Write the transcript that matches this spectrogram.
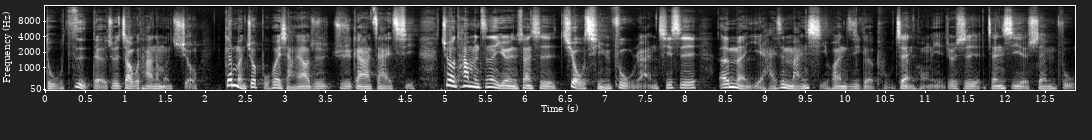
独自的，就是照顾他那么久，根本就不会想要就是继续跟他在一起。就他们真的有点算是旧情复燃。其实恩美也还是蛮喜欢这个朴正宏，也就是珍惜的生父。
